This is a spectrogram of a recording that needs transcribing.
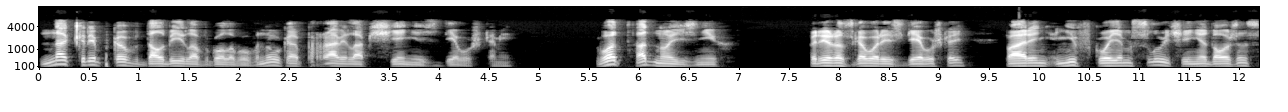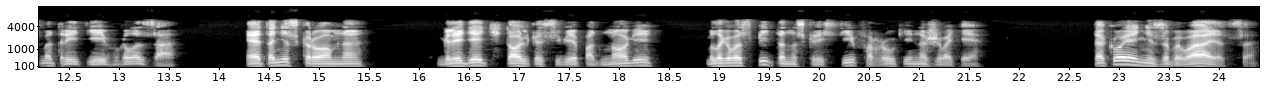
накрепко вдолбила в голову внука правила общения с девушками. Вот одно из них. При разговоре с девушкой парень ни в коем случае не должен смотреть ей в глаза. Это нескромно. Глядеть только себе под ноги, благовоспитанно скрестив руки на животе. Такое не забывается.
